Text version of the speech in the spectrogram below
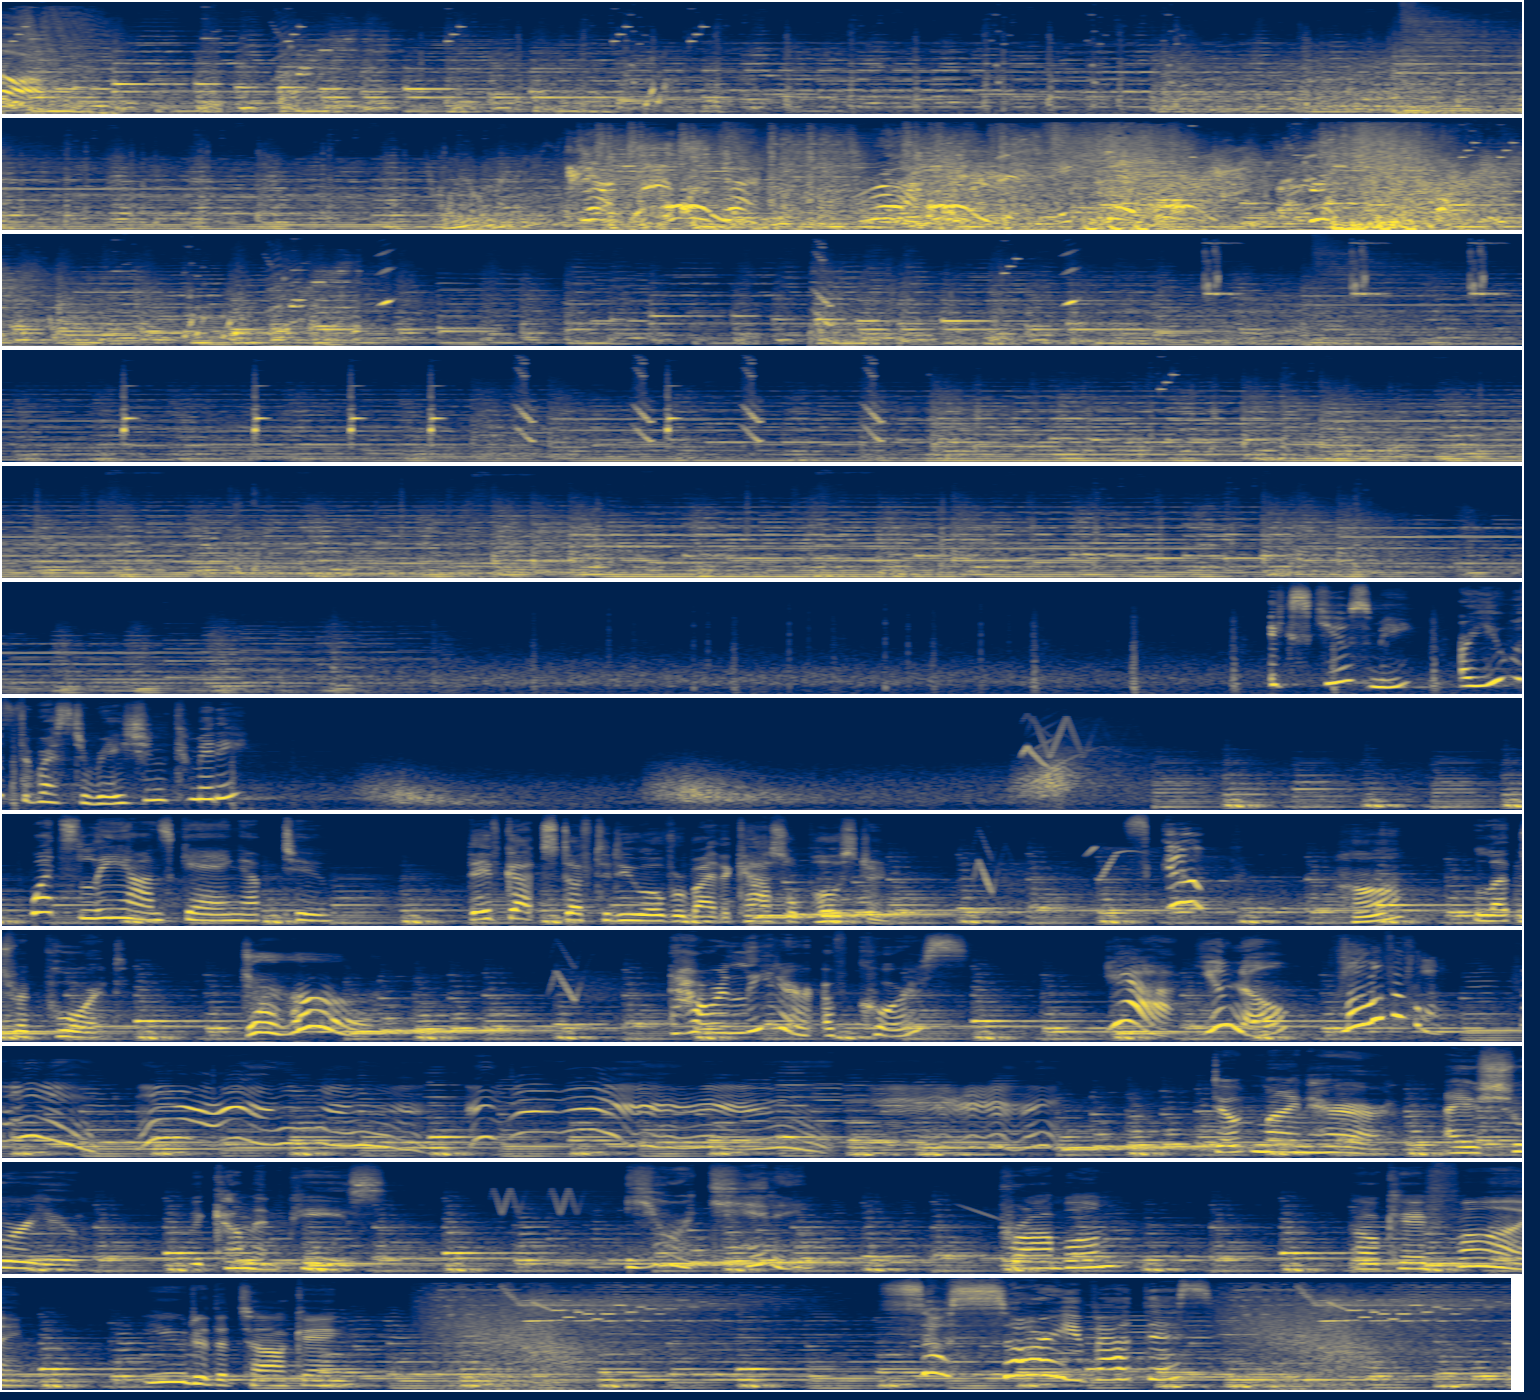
off! Excuse me, are you with the Restoration Committee? What's Leon's gang up to? They've got stuff to do over by the castle postern. Scoop! Huh? Let's report. Our leader, of course. Yeah, you know. Don't mind her. I assure you, we come in peace. You're kidding. Problem? Okay, fine. You do the talking. So sorry about this.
